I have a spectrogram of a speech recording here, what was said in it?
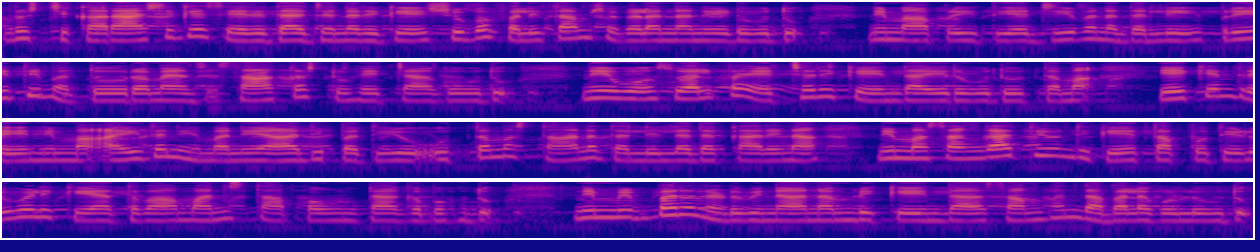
ವೃಶ್ಚಿಕ ರಾಶಿಗೆ ಸೇರಿದ ಜನರಿಗೆ ಶುಭ ಫಲಿತಾಂಶಗಳನ್ನು ನೀಡುವುದು. ನಿಮ್ಮ ಪ್ರೀತಿಯ ಜೀವನದಲ್ಲಿ ಪ್ರೀತಿ ಮತ್ತು ರೊಮ್ಯಾನ್ಸ್ ಸಾಕಷ್ಟು ಹೆಚ್ಚಾಗುವುದು. ನೀವು ಸ್ವಲ್ಪ ಎಚ್ಚರಿಕೆಯಿಂದ ಇರುವುದು ಉತ್ತಮ. ಏಕೆಂದರೆ ನಿಮ್ಮ ಐದನೇ ಮನೆಯ ಅಧಿಪತಿಯು ಉತ್ತಮ ಸ್ಥಾನದಲ್ಲಿಲ್ಲದ ಕಾರಣ ನಿಮ್ಮ ಸಂಗಾತಿಯೊಂದಿಗೆ ತಪ್ಪು ತಿಳುವಳಿಕೆ ಅಥವಾ ಮನಸ್ತಾಪ ಉಂಟಾಗಬಹುದು. ನಿಮ್ಮಿಬ್ಬರ ನಡುವಿನ ನಂಬಿಕೆಯಿಂದ ಸಂಬಂಧ ಬಲಗೊಳ್ಳುವುದು.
